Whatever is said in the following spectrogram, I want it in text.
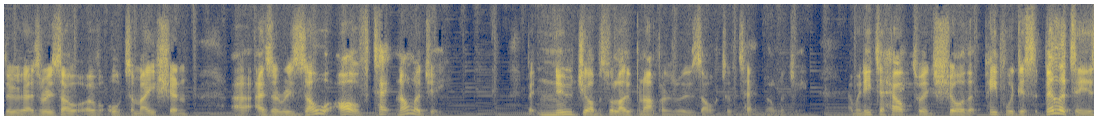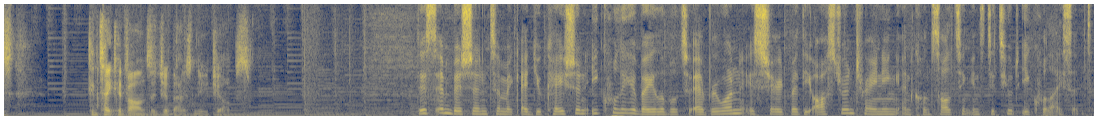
through as a result of automation, uh, as a result of technology, but new jobs will open up as a result of technology. And we need to help to ensure that people with disabilities can take advantage of those new jobs. This ambition to make education equally available to everyone is shared by the Austrian Training and Consulting Institute Equalizent.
